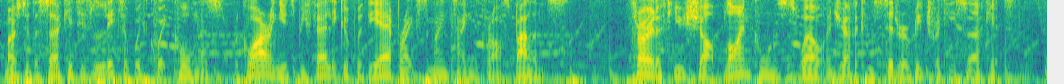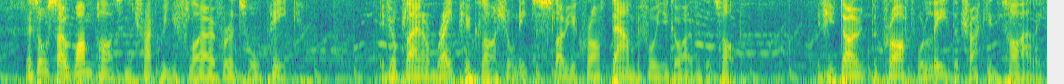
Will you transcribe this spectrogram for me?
Most of the circuit is littered with quick corners, requiring you to be fairly good with the air brakes to maintain the craft's balance. Throw in a few sharp blind corners as well and you have a considerably tricky circuit. There's also one part in the track where you fly over a tall peak. If you're playing on Rapier class you'll need to slow your craft down before you go over the top. If you don't, the craft will leave the track entirely.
